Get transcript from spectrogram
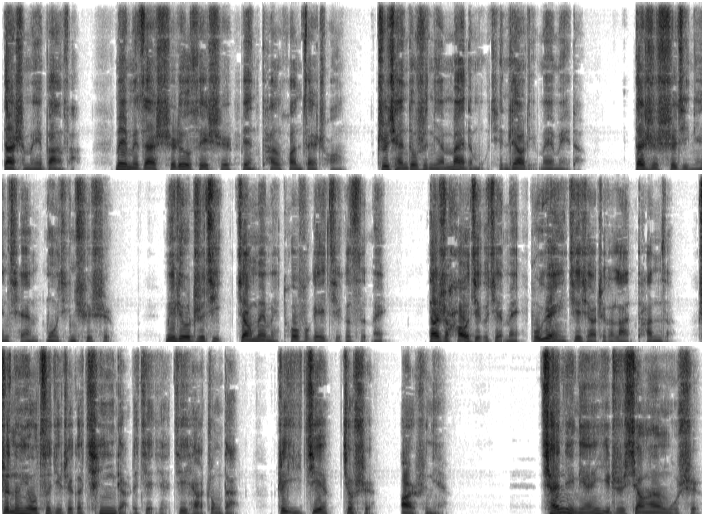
但是没办法，妹妹在十六岁时便瘫痪在床，之前都是年迈的母亲料理妹妹的。但是十几年前母亲去世，弥留之际将妹妹托付给几个姊妹，但是好几个姐妹不愿意接下这个烂摊子，只能由自己这个亲一点的姐姐接下重担。这一接就是二十年。前几年一直相安无事，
